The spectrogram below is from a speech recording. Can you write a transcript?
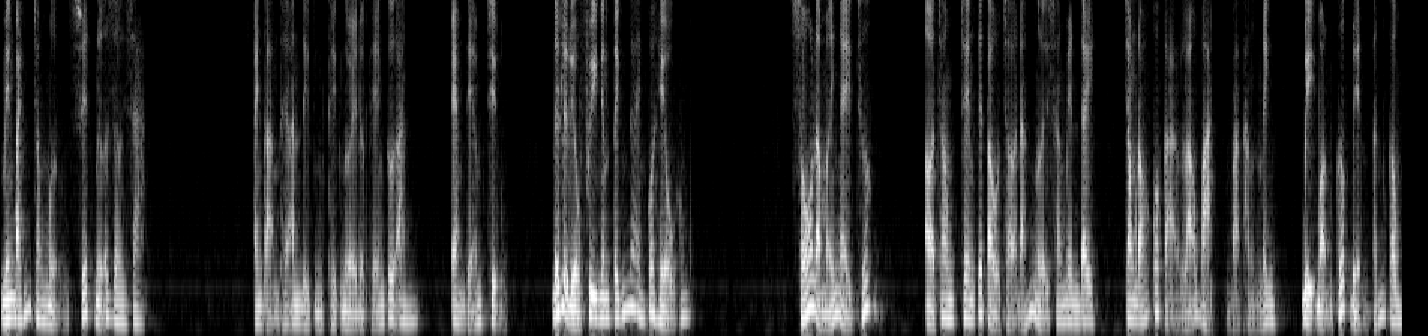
Miếng bánh trong miệng suýt nữa rơi ra. Anh cảm thấy ăn thịt, thịt người được thì anh cứ ăn. Em thì em chịu. Đấy là điều phi nhân tính đấy anh có hiểu không? Số là mấy ngày trước ở trong, trên cái tàu chở đám người sang bên đây, Trong đó có cả Lão Bạt và thằng Ninh Bị bọn cướp biển tấn công.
